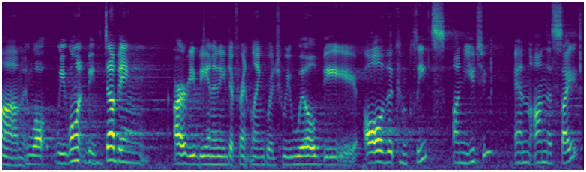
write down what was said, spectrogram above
Um, and well, we won't be dubbing RVB in any different language. We will be, all of the completes on YouTube and on the site,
